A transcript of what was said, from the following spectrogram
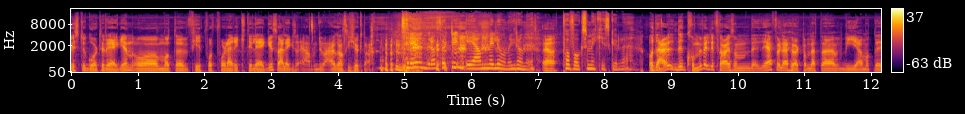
hvis du går til legen og måtte får deg riktig lege, så er legen sånn Ja, men du er jo ganske tjukk, da. 341 millioner kroner Ja. på folk som ikke skulle Og det, er, det kommer veldig fra liksom, Jeg føler jeg har hørt om dette via måtte,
